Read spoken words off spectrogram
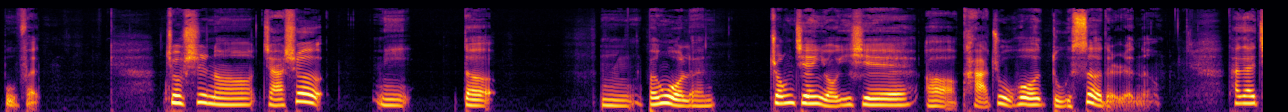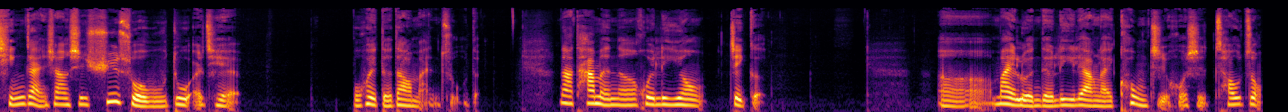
部分，就是呢，假设你的嗯本我轮中间有一些呃卡住或堵塞的人呢，他在情感上是虚索无度，而且不会得到满足的。那他们呢会利用这个呃脉轮的力量来控制或是操纵。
